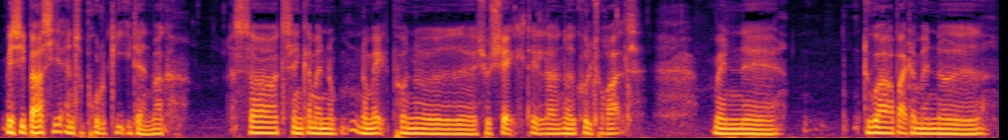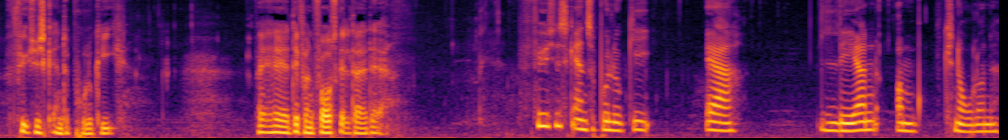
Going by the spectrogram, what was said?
Hvis I bare siger antropologi i Danmark, så tænker man normalt på noget øh, socialt eller noget kulturelt. Men øh, du arbejder med noget fysisk antropologi. Hvad er det for en forskel, der er der? Fysisk antropologi er læren om knoglerne,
